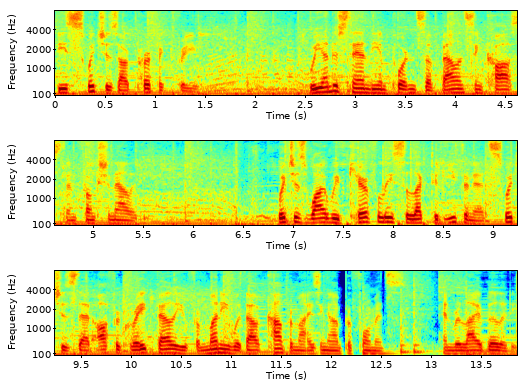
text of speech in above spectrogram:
these switches are perfect for you. We understand the importance of balancing cost and functionality, which is why we've carefully selected Ethernet switches that offer great value for money without compromising on performance and reliability.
